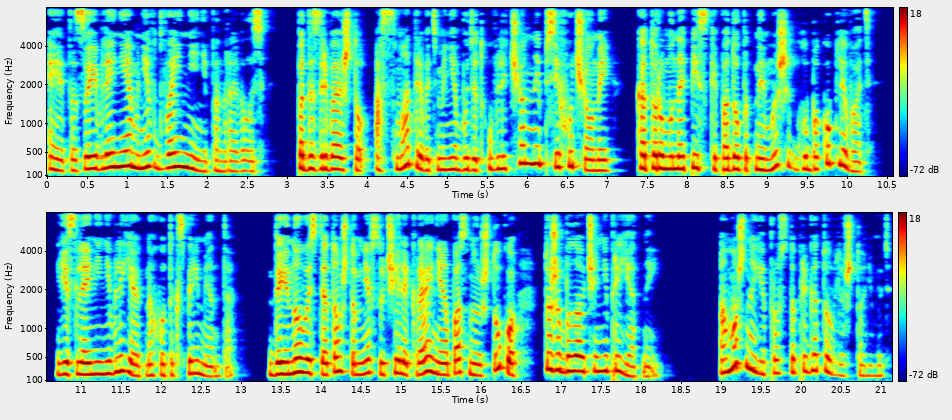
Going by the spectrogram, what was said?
Это заявление мне вдвойне не понравилось. Подозреваю, что осматривать меня будет увлеченный психученый, которому на писки подопытной мыши глубоко плевать, если они не влияют на ход эксперимента. Да и новость о том, что мне всучили крайне опасную штуку, тоже была очень неприятной. «А можно я просто приготовлю что-нибудь?»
